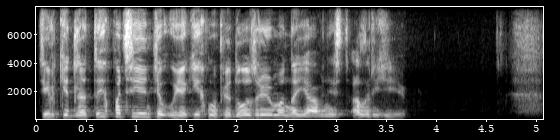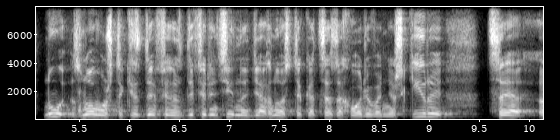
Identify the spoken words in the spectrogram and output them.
тільки для тих пацієнтів, у яких ми підозрюємо наявність алергії. Ну, знову ж таки, диференційна діагностика це захворювання шкіри, це е,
